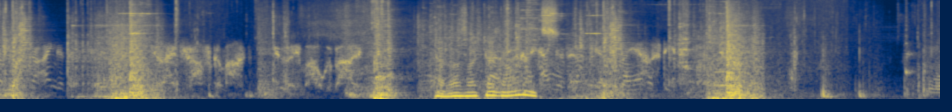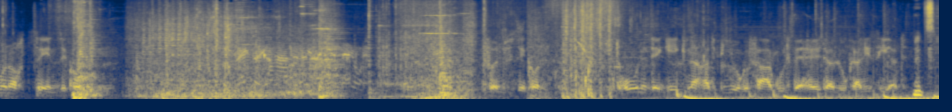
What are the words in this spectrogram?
Feuerpflanze eingesetzt. Direkt scharf gemacht. Tür im Auge behalten. Ja, da sagt er gar nichts. Keine Barriere steht. Nur noch 10 Sekunden. Lasergranate ist eingesetzt. 5 Sekunden. Die Drohne der Gegner hat Biogefahrgutbehälter lokalisiert. Jetzt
